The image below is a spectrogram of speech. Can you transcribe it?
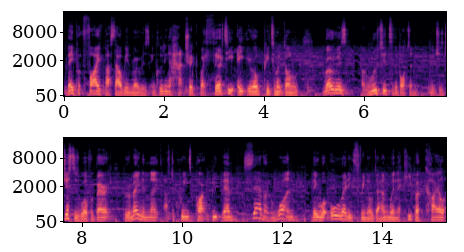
They put five past Albion Rovers, including a hat trick by 38 year old Peter McDonald. Rovers are rooted to the bottom, which is just as well for Berwick, who remain in ninth after Queen's Park beat them 7 1. They were already 3 0 down when their keeper Kyle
